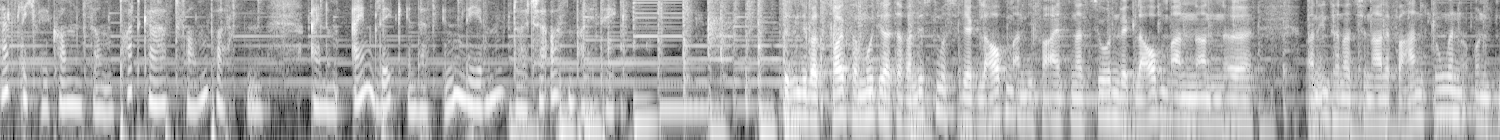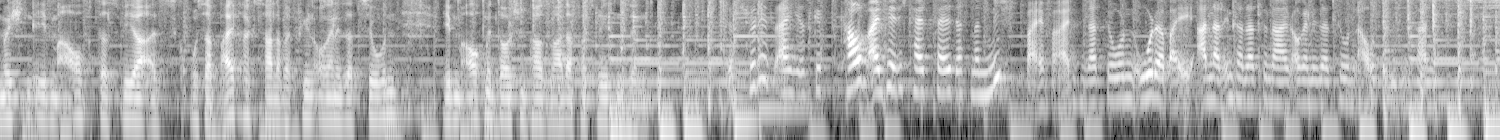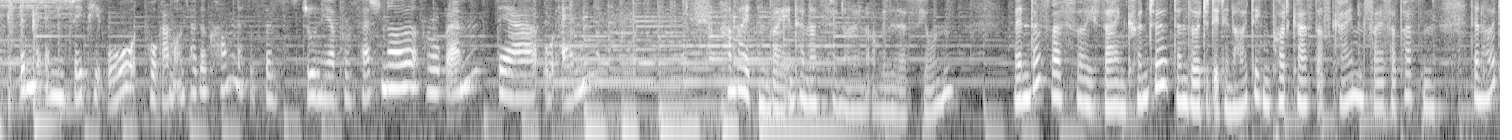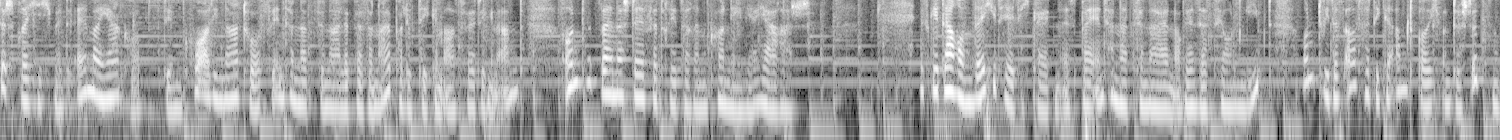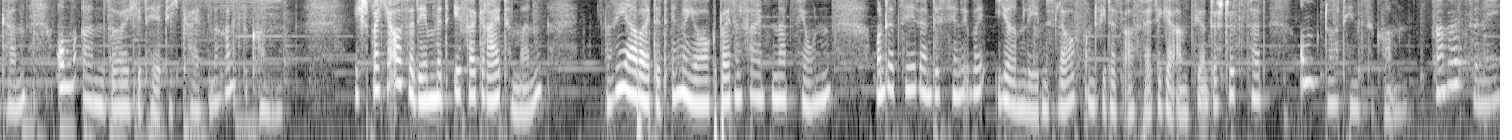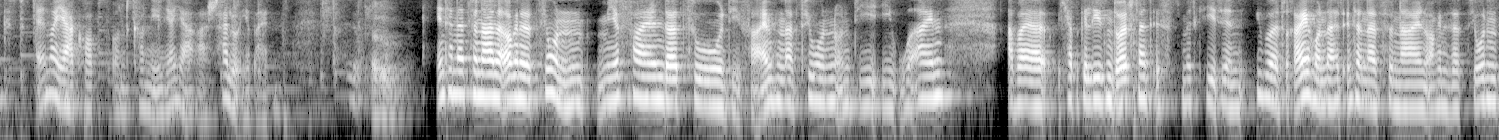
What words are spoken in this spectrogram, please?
Herzlich willkommen zum Podcast vom Posten, einem Einblick in das Innenleben deutscher Außenpolitik. Wir sind überzeugt vom Multilateralismus. Wir glauben an die Vereinten Nationen. Wir glauben an, an, äh, an internationale Verhandlungen und möchten eben auch, dass wir als großer Beitragszahler bei vielen Organisationen eben auch mit deutschem Personal da vertreten sind. Das Schöne ist eigentlich, es gibt kaum ein Tätigkeitsfeld, das man nicht bei Vereinten Nationen oder bei anderen internationalen Organisationen ausüben kann. Bin im JPO-Programm untergekommen. Das ist das Junior Professional Program der UN. Arbeiten bei internationalen Organisationen? Wenn das was für euch sein könnte, dann solltet ihr den heutigen Podcast auf keinen Fall verpassen. Denn heute spreche ich mit Elmar Jakobs, dem Koordinator für internationale Personalpolitik im Auswärtigen Amt, und seiner Stellvertreterin Cornelia Jarasch. Es geht darum, welche Tätigkeiten es bei internationalen Organisationen gibt und wie das Auswärtige Amt euch unterstützen kann, um an solche Tätigkeiten ranzukommen. Ich spreche außerdem mit Eva Greitemann. Sie arbeitet in New York bei den Vereinten Nationen und erzählt ein bisschen über ihren Lebenslauf und wie das Auswärtige Amt sie unterstützt hat, um dorthin zu kommen. Aber zunächst Elmar Jakobs und Cornelia Jarasch. Hallo, ihr beiden. Hallo. Hallo. Internationale Organisationen. Mir fallen dazu die Vereinten Nationen und die EU ein. Aber ich habe gelesen, Deutschland ist Mitglied in über 300 internationalen Organisationen.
